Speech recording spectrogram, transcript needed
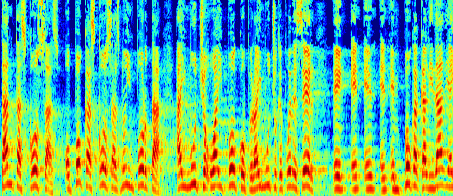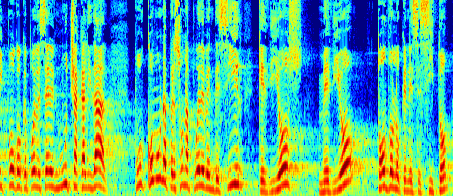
tantas cosas o pocas cosas, no importa, hay mucho o hay poco, pero hay mucho que puede ser en, en, en, en, poca calidad y hay poco que puede ser en mucha calidad. ¿Cómo una persona puede bendecir que Dios me dio todo lo que necesito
